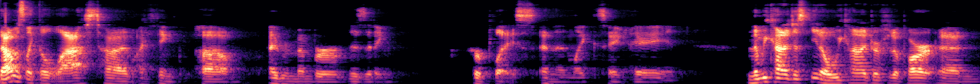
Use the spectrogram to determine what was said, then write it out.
that was like the last time I think um I remember visiting her place and then like saying hey and, then we kind of just you know we kind of drifted apart and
